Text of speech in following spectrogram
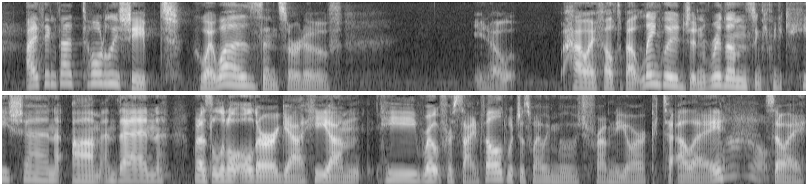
I think that totally shaped who I was and sort of you know, how I felt about language and rhythms and communication. Um, and then when I was a little older, yeah, he um, he wrote for Seinfeld, which is why we moved from New York to LA. Wow. So I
